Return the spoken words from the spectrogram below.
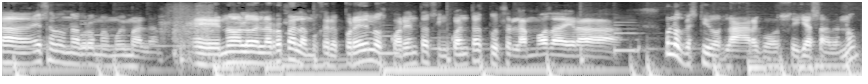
Ah, eso era una broma muy mala. Eh, no, lo de la ropa de las mujeres. Por ahí de los 40, 50, pues la moda era pues, los vestidos largos y ya saben, ¿no?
